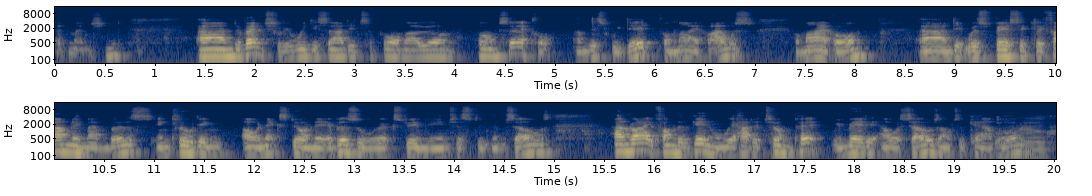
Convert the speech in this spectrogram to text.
had mentioned. And eventually, we decided to form our own home circle, and this we did from my house, from my home. And it was basically family members, including our next door neighbours who were extremely interested themselves, and right from the beginning, we had a trumpet. We made it ourselves out of cardboard. Wow.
